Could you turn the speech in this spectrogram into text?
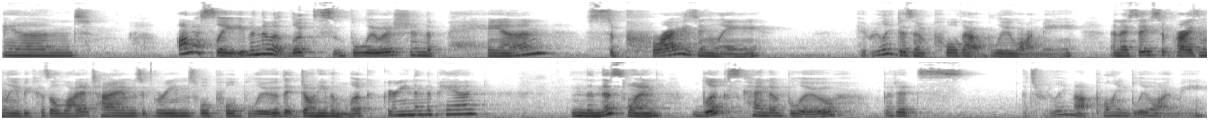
And honestly, even though it looks bluish in the pan, surprisingly, it really doesn't pull that blue on me. And I say surprisingly because a lot of times greens will pull blue that don't even look green in the pan. And then this one looks kind of blue, but it's, it's really not pulling blue on me.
